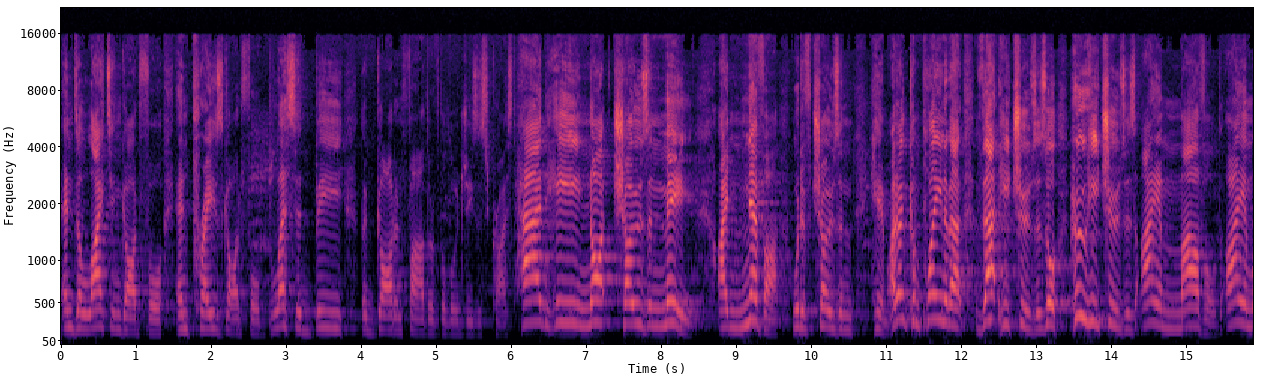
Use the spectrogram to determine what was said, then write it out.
and delight in God for and praise God for. Blessed be the God and Father of the Lord Jesus Christ. Had He not chosen me, I never would have chosen Him. I don't complain about that He chooses or who He chooses. I am marveled. I am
